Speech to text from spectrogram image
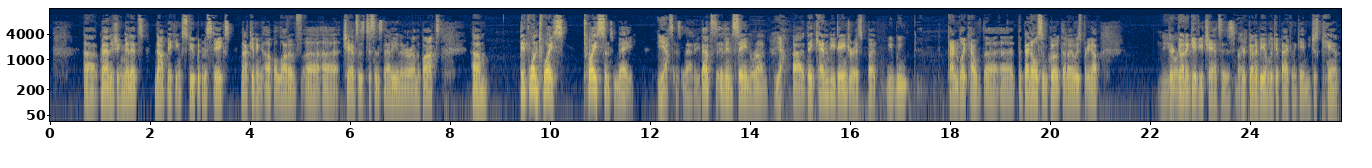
uh, managing minutes, not making stupid mistakes, not giving up a lot of uh, uh, chances to Cincinnati in and around the box. Um, they've won twice, twice since May. Yeah, Cincinnati. That's an insane run. yeah. Uh, they can be dangerous, but we, we kind of like how uh, uh, the Ben Olsen quote that I always bring up. New They're York. to give you chances. Right. You're going to be able to get back in the game. You just can't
